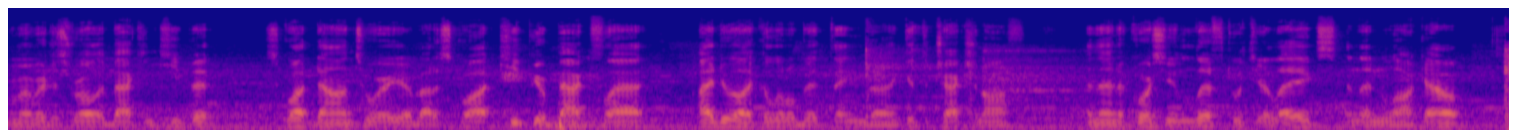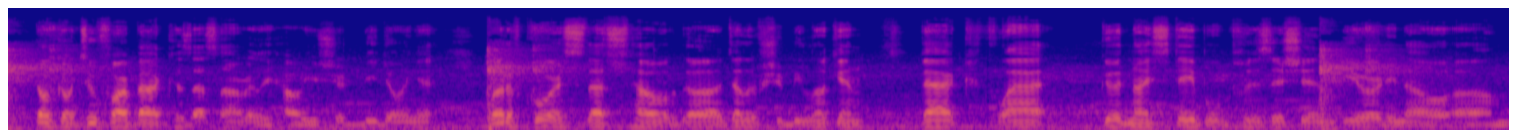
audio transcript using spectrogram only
Remember, just roll it back and keep it. Squat down to where you're about to squat. Keep your back flat I do like a little bit thing to get the traction off. And then of course you lift with your legs and then lock out. Don't go too far back because that's not really how you should be doing it. But of course that's how uh, deadlift should be looking. Back, flat, good, nice, stable position. You already know. Um,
